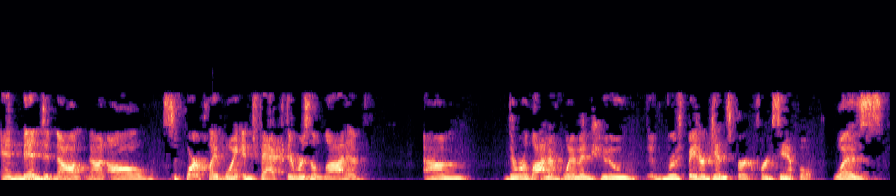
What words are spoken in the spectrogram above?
and men did not not all support Playboy. In fact, there was a lot of um, there were a lot of women who Ruth Bader Ginsburg, for example, was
